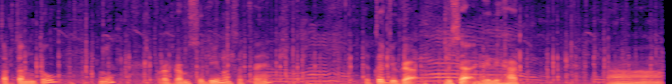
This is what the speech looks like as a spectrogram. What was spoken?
tertentu ya program studi maksud saya itu juga bisa dilihat uh,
